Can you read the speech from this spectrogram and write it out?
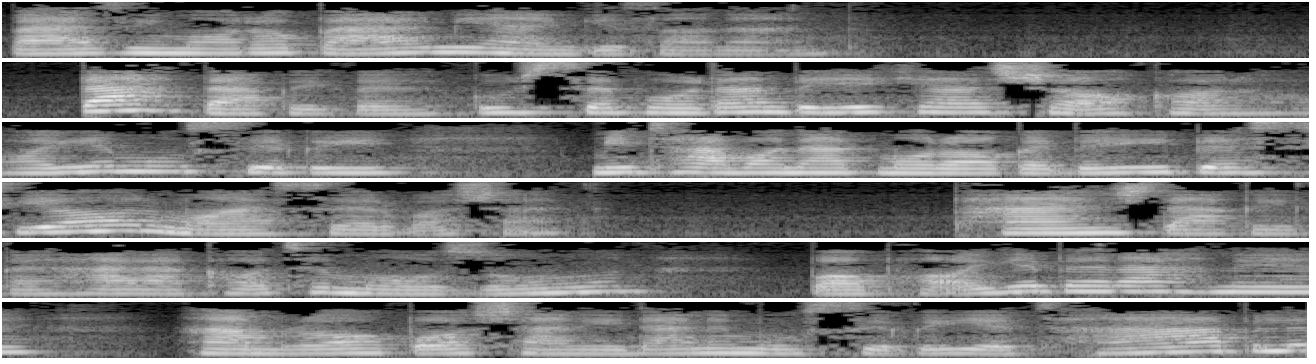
بعضی ما را برمی انگیزانند. ده دقیقه گوش سپردن به یکی از شاهکارهای موسیقی می تواند مراقبه بسیار موثر باشد. پنج دقیقه حرکات موزون با پای برهنه همراه با شنیدن موسیقی تبل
